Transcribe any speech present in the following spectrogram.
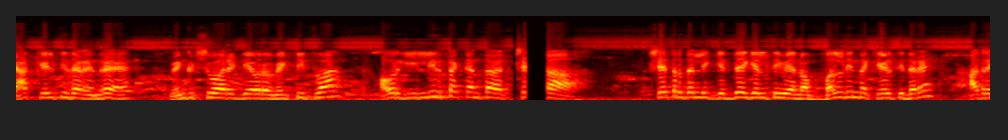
ಯಾಕೆ ಕೇಳ್ತಿದ್ದಾರೆ ಅಂದರೆ ರೆಡ್ಡಿ ಅವರ ವ್ಯಕ್ತಿತ್ವ, ಅವ್ರಿಗೆ ಇಲ್ಲಿರ್ತಕ್ಕಂಥ ಕ್ಷೇತ್ರ, ಕ್ಷೇತ್ರದಲ್ಲಿ ಗೆದ್ದೇ ಗೆಲ್ತೀವಿ ಅನ್ನೋ ಬಲದಿಂದ ಕೇಳ್ತಿದ್ದಾರೆ. ಆದರೆ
